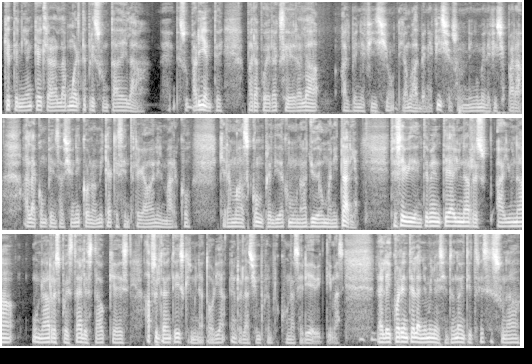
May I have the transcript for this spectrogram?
que tenían que declarar la muerte presunta de, la, de su pariente para poder acceder a al beneficio, digamos al beneficio, son ningún beneficio para a la compensación económica que se entregaba en el marco que era más comprendida como una ayuda humanitaria. Entonces, evidentemente hay una, hay una, una respuesta del Estado que es absolutamente discriminatoria en relación, por ejemplo, con una serie de víctimas. La Ley 40 del año 1993 es una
